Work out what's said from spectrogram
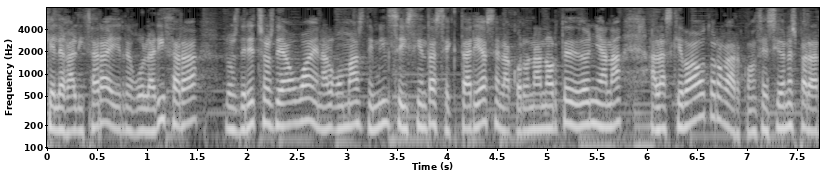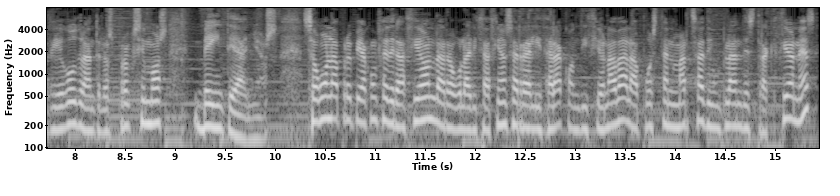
que legalizará y regularizará los derechos de agua en algo más de 1.600 hectáreas en la corona norte de A las que va a otorgar concesiones para riego durante los próximos 20 años. Según la propia Confederación, la regularización se realizará condicionada a la puesta en marcha de un plan de extracciones,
